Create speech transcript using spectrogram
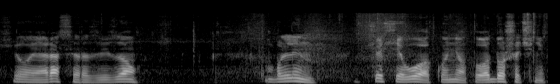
Все, я раз и развязал. Блин, что себе, во, окунек, ладошечник.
